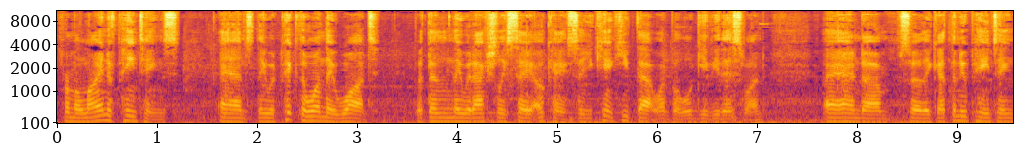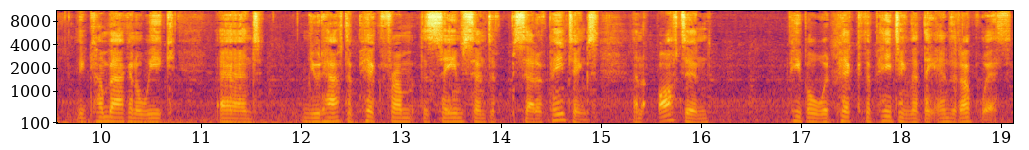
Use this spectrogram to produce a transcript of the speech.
from a line of paintings, and they would pick the one they want, but then they would actually say, okay, so you can't keep that one, but we'll give you this one. And um, so they got the new painting. They'd come back in a week, and you'd have to pick from the same set of, set of paintings. And often, people would pick the painting that they ended up with.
